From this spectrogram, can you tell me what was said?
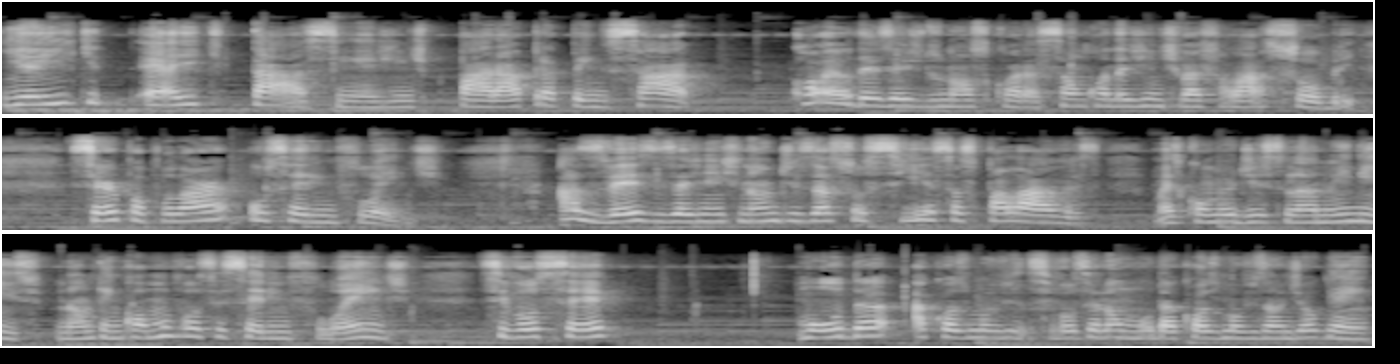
E aí que é aí que tá assim, a gente parar para pensar qual é o desejo do nosso coração quando a gente vai falar sobre ser popular ou ser influente. Às vezes a gente não desassocia essas palavras, mas como eu disse lá no início, não tem como você ser influente se você muda a cosmovisão, se você não muda a cosmovisão de alguém.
